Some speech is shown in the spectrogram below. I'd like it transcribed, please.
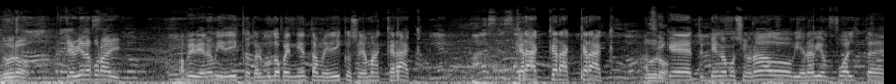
Duro. ¿Qué viene por ahí? Papi, viene mi disco, todo el mundo pendiente a mi disco, se llama Crack. Crack, crack, crack. Duro. Así que estoy bien emocionado, viene bien fuerte.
